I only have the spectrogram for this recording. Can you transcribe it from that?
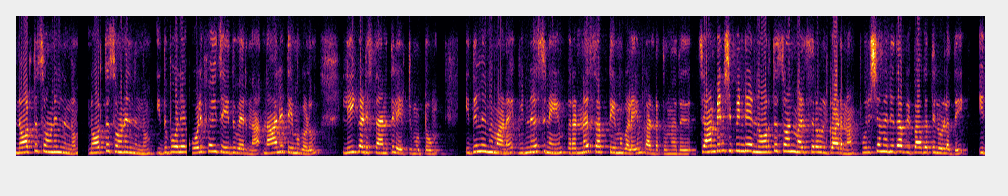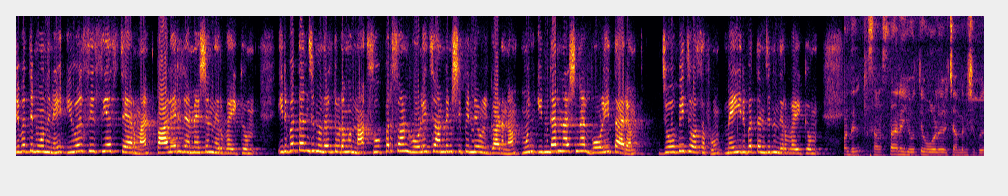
നോർത്ത് സോണിൽ നിന്നും നോർത്ത് സോണിൽ നിന്നും ഇതുപോലെ ക്വാളിഫൈ ചെയ്തു വരുന്ന നാല് ടീമുകളും ലീഗ് അടിസ്ഥാനത്തിൽ ഏറ്റുമുട്ടും. ഇതിൽ നിന്നുമാണ് വിന്നേഴ്സിനെയും റണ്ണേഴ്സ് അപ്പ് ടീമുകളെയും കണ്ടെത്തുന്നത്. ചാമ്പ്യൻഷിപ്പിന്റെ നോർത്ത് സോൺ മത്സര ഉദ്ഘാടനം പുരുഷ വനിതാ വിഭാഗത്തിലുള്ളത് ഇരുപത്തിമൂന്നിന് U L C C S chairman Paleri Rameshan നിർവഹിക്കും. ഇരുപത്തഞ്ച് മുതൽ തുടങ്ങുന്ന സൂപ്പർ സോൺ വോളി ചാമ്പ്യൻഷിപ്പിന്റെ ഉദ്ഘാടനം മുൻ ഇന്റർനാഷണൽ വോളി താരം ജോബി ജോസഫും മെയ് ഇരുപത്തഞ്ചിന് നിർവഹിക്കും. സംസ്ഥാന youth volley championship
